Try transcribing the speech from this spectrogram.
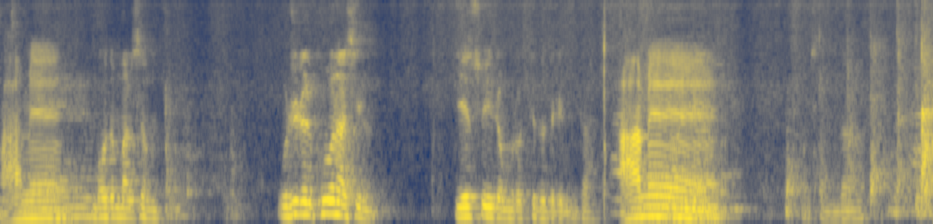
아멘. 모든 말씀 우리를 구원하신 예수 이름으로 기도드립니다. 아멘. 감사 합니다.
